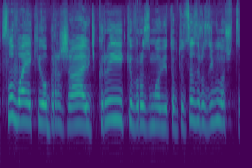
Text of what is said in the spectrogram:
слова, які ображають, крики в розмові. Тобто це зрозуміло, що це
